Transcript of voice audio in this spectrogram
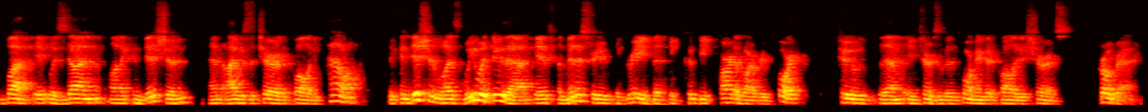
but it was done on a condition, and I was the chair of the quality panel. The condition was we would do that if the ministry agreed that it could be part of our report to them in terms of informing their quality assurance program.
